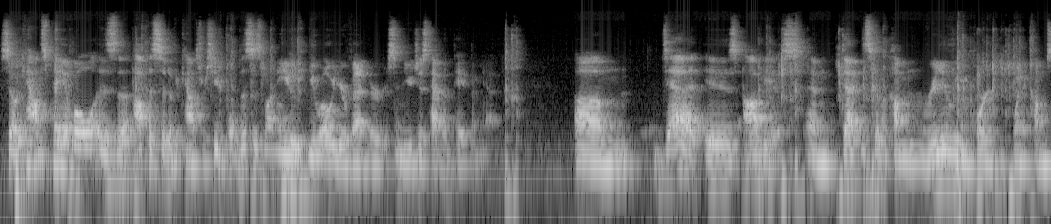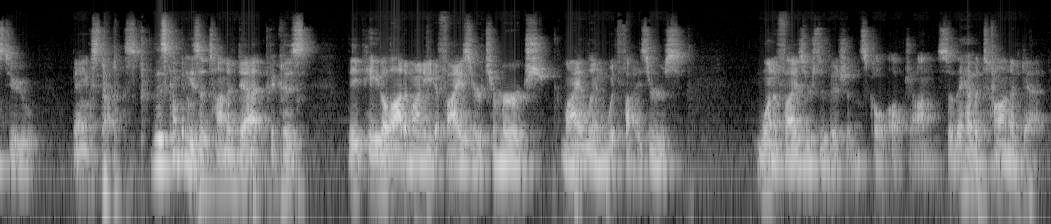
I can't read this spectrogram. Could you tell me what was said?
So accounts payable is the opposite of accounts receivable. This is money you, you owe your vendors and you just haven't paid them yet. Um, debt is obvious, and debt is going to come really important when it comes to bank stocks. This company has a ton of debt because they paid a lot of money to Pfizer to merge Mylan with Pfizer's one of Pfizer's divisions called Upjohn. So they have a ton of debt.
